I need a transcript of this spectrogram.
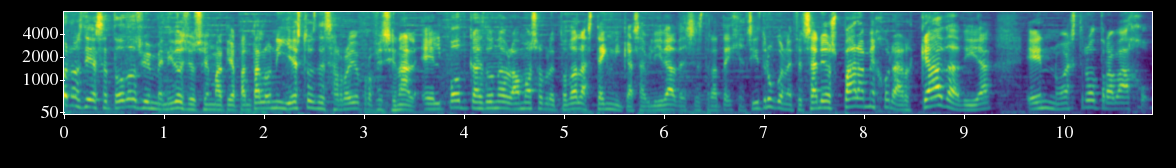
Buenos días a todos, bienvenidos, yo soy Matías Pantaloni y esto es Desarrollo Profesional, el podcast donde hablamos sobre todas las técnicas, habilidades, estrategias y trucos necesarios para mejorar cada día en nuestro trabajo.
